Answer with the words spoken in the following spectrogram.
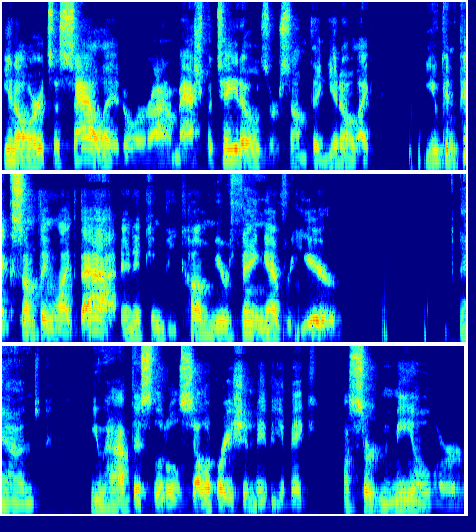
You know, or it's a salad or mashed potatoes or something, you know, like you can pick something like that and it can become your thing every year. And you have this little celebration. Maybe you make a certain meal or,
